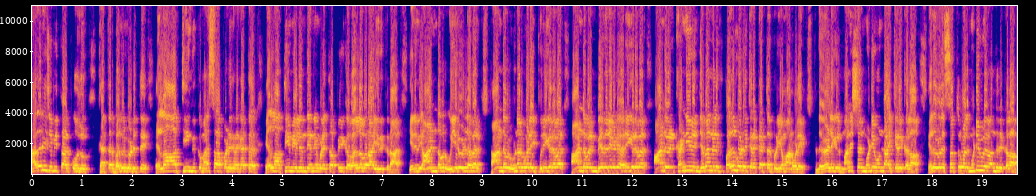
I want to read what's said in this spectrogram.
கதறி ஜெபித்தால் போதும். கத்தர் பதில் கொடுத்து எல்லா தீங்குக்கு மனசாப்படுகிற கத்தர் எல்லா தீமையிலிருந்து என்னை உங்களை தப்பிக்க வல்லவராய் இருக்கிறார். எனவே ஆண்டவர் உயிருள்ளவர் ஆண்டவர் உணர்வுகளை புரிகிறவர் ஆண்டவரின் வேதனைகள் இருதயங்களை அறிகிறவர். ஆண்டவரின் கண்ணீரின் ஜெபங்களுக்கு பதில் கொடுக்கிற கத்தர் பிரியமானவளே இந்த வேளையில் மனுஷன் முடிவு உண்டாக்கி இருக்கலாம் எழுதுகிற சத்ருவல் முடிவுகள் வந்திருக்கலாம்.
